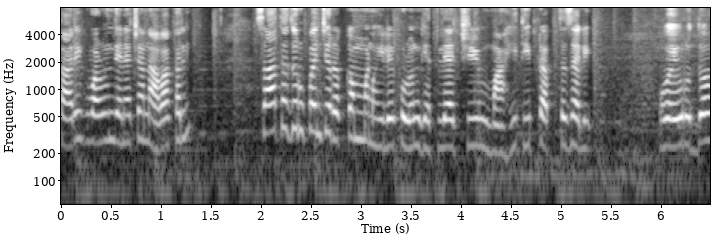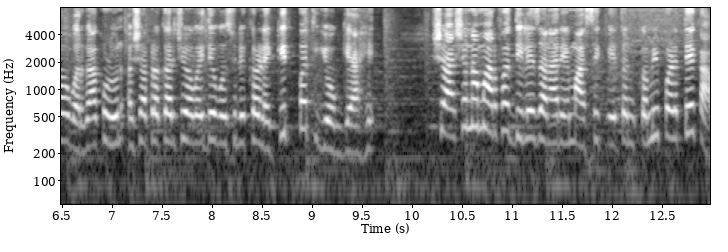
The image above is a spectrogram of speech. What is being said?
तारीख वाढून देण्याच्या नावाखाली सात हजार रुपयांची रक्कम महिलेकडून घेतल्याची माहिती प्राप्त झाली. वयोवृद्ध वर्गाकडून अशा प्रकारची अवैध वसुली करणे कितपत योग्य आहे? शासनामार्फत दिले जाणारे मासिक वेतन कमी पडते का?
